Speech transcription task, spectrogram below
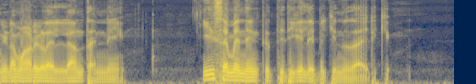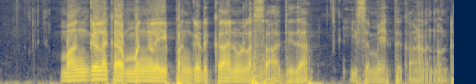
ഇടപാടുകളെല്ലാം തന്നെ ഈ സമയം നിങ്ങൾക്ക് തിരികെ ലഭിക്കുന്നതായിരിക്കും. മംഗളകർമ്മങ്ങളിൽ പങ്കെടുക്കാനുള്ള സാധ്യത ഈ സമയത്ത് കാണുന്നുണ്ട്.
